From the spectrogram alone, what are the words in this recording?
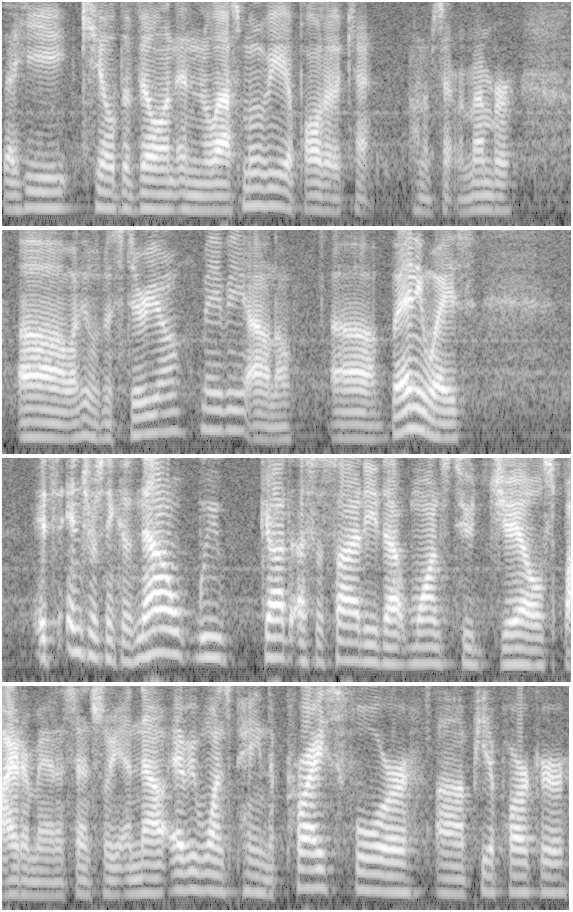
That he killed the villain in the last movie. Apologize, I can't 100% remember. Uh, I think it was Mysterio, maybe. I don't know. Uh, but anyways, it's interesting because now we've got a society that wants to jail Spider-Man essentially, and now everyone's paying the price for uh, Peter Parker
